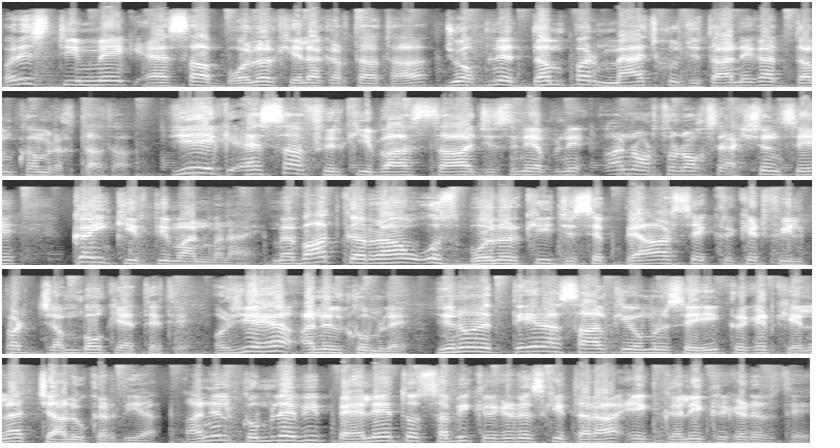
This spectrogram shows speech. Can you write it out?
पर इस टीम में एक ऐसा बॉलर खेला करता था, जो अपने दम पर मैच को जिताने का दमखम रखता था। ये एक ऐसा फिरकीबाज था, जिसने अपने अनऑर्थोडॉक्स एक्शन से कई कीर्तिमान बनाए। मैं बात कर रहा हूँ उस बॉलर की, जिसे प्यार से क्रिकेट फ़ील्ड पर जंबो कहते थे। और ये है अनिल कुंबले, जिन्होंने तेरह साल की उम्र से ही क्रिकेट खेलना चालू कर दिया। अनिल कुंबले भी पहले तो सभी क्रिकेटर्स की तरह एक गली क्रिकेटर थे।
